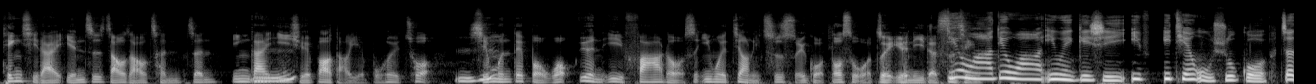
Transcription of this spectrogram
听起来言之凿凿成真，应该医学报道也不会错。新闻的报我愿意发了，是因为叫你吃水果都是我最愿意的事情。丢啊丢啊！因为其实一一天五蔬果，这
